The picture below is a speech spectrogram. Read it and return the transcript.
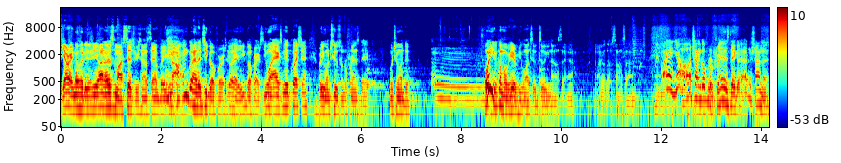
Y'all already know who this is. Y'all know this is my sister, you know what I'm saying? But you know, I'm going to let you go first. Go ahead. You go first. You want to ask me a question or you want to choose from the friends deck? What you want to do? Mm. Or you can come over here if you want to, too, you know what I'm saying? Might be a little something, something. Why ain't y'all all trying to go for the friends deck? I'm just trying to.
